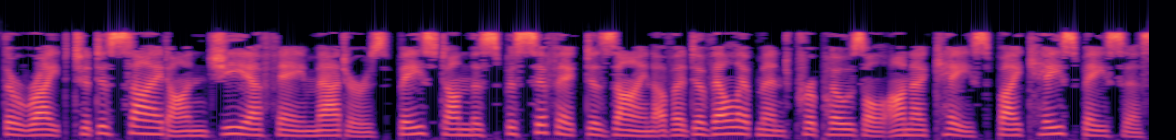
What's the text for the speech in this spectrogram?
the right to decide on GFA matters based on the specific design of a development proposal on a case-by-case -case basis.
